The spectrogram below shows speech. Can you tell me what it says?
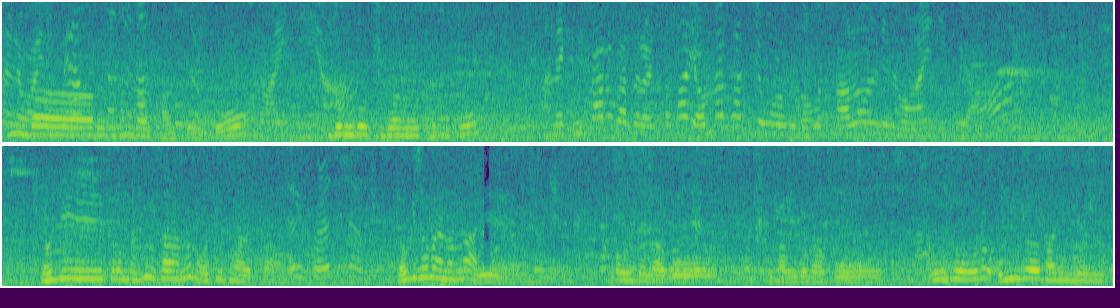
한 달에서 한달 반 정도 그 정도 기간을 가지고 안에 금가루가 들어있어서 연말 파티용으로도 너무 잘 어울리는 와인이고요. 여기 그럼 행사는 어디서 할까? 여기 보여주셔도 돼요. 여기서만 하는 거 아니에요. 서울도 가고, 지방도 가고, 장소를 옮겨 다니면서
